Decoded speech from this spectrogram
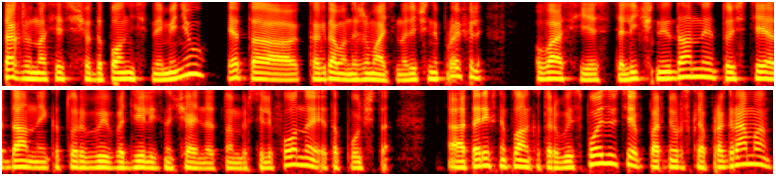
Также у нас есть еще дополнительное меню. Это когда вы нажимаете на личный профиль, у вас есть личные данные, то есть те данные, которые вы вводили изначально, это номер телефона, это почта. А тарифный план, который вы используете, партнерская программа,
